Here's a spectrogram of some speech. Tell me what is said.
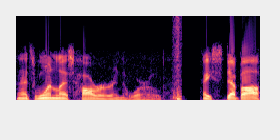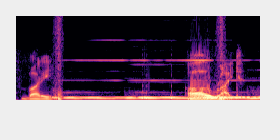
That's one less horror in the world. Hey, step off, buddy. All right.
